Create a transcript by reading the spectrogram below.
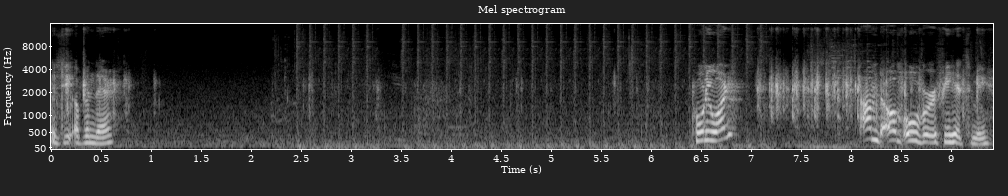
Is he up in there? Twenty-one. I'm I'm over if he hits me.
